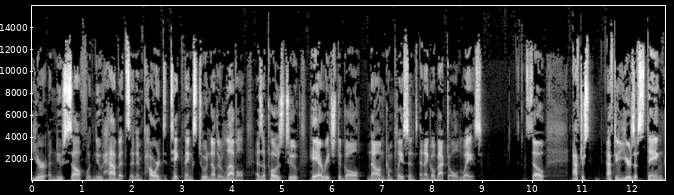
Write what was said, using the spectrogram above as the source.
you're a new self with new habits and empowered to take things to another level, as opposed to, hey, I reached a goal, now I'm complacent and I go back to old ways. So, after after years of staying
